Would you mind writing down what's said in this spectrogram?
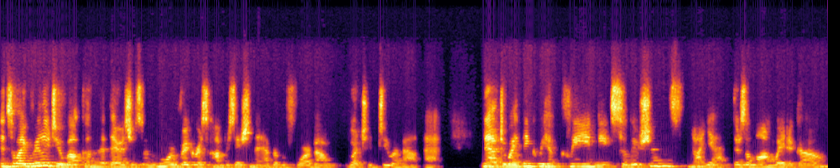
And so I really do welcome that there's just a more rigorous conversation than ever before about what to do about that. Now, do I think we have clean, neat solutions? Not yet. There's a long way to go.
